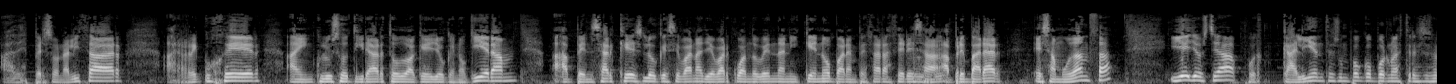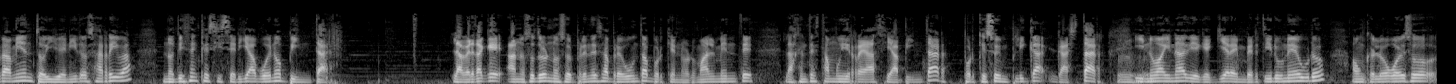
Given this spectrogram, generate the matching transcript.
a despersonalizar, a recoger, a incluso tirar todo aquello que no quieran, a pensar qué es lo que se van a llevar cuando vendan y qué no para empezar a hacer esa, a preparar esa mudanza. Y ellos ya, pues calientes un poco por nuestro asesoramiento y venidos arriba, nos dicen que si sería bueno pintar. La verdad que a nosotros nos sorprende esa pregunta porque normalmente la gente está muy reacia a pintar, porque eso implica gastar. Y no hay nadie que quiera invertir un euro, aunque luego eso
